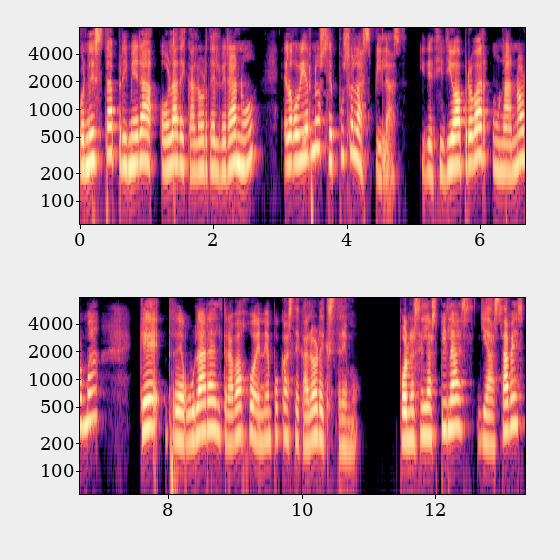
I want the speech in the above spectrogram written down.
Con esta primera ola de calor del verano, el gobierno se puso las pilas y decidió aprobar una norma que regulara el trabajo en épocas de calor extremo. Ponerse las pilas, ya sabes,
